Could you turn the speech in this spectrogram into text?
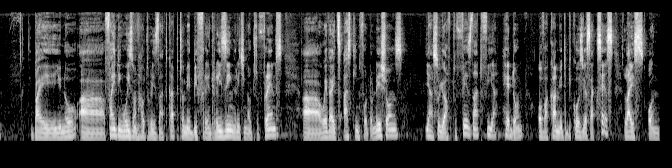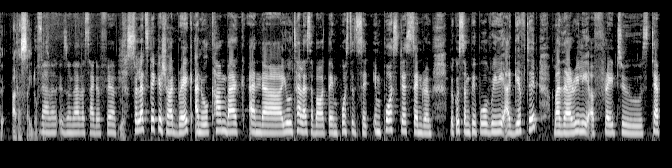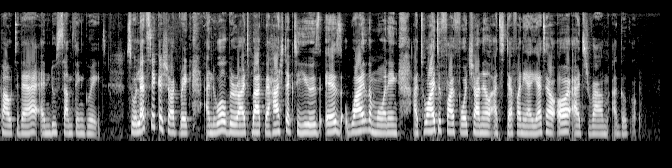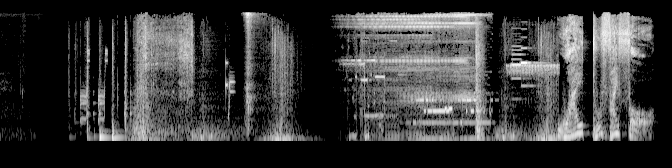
by you know, uh, finding ways on how to raise that capital, maybe friend raising, reaching out to friends, uh, whether it's asking for donations. Yeah, so you have to face that fear head on, overcome it because your success lies on the other side of The it. other on the other side of fear. Yes. So let's take a short break and we'll come back and uh, you'll tell us about the imposter, imposter syndrome because some people really are gifted but they're really afraid to step out there and do something great. So let's take a short break and we'll be right back. The hashtag to use is Y in the Morning at Y254 channel at Stephanie Ayeta or at Ram Agogo. Y254.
